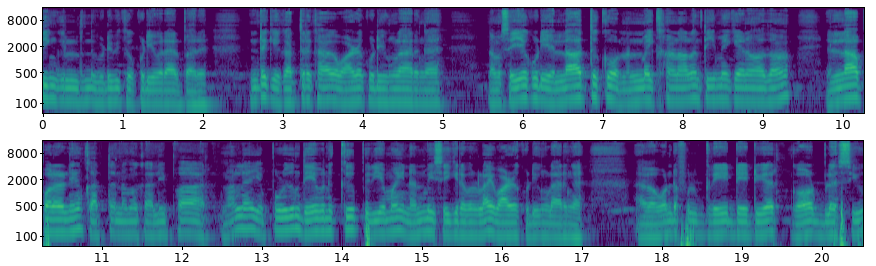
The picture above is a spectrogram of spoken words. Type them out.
தீங்கிலிருந்து விடுவிக்கக்கூடியவராக இருப்பார். இன்றைக்கு கர்த்தருக்காக வாழக்கூடியவங்களாக இருங்க. நம்ம செய்யக்கூடிய எல்லாத்துக்கும் நன்மைக்கானாலும் தீமைக்கானாலும் எல்லா பலனையும் கர்த்தர் நமக்கு அளிப்பார். அதனால் எப்பொழுதும் தேவனுக்கு பிரியமாய் நன்மை செய்கிறவர்களாய் வாழக்கூடியவங்களா இருங்க. Have a wonderful great day to year God bless you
